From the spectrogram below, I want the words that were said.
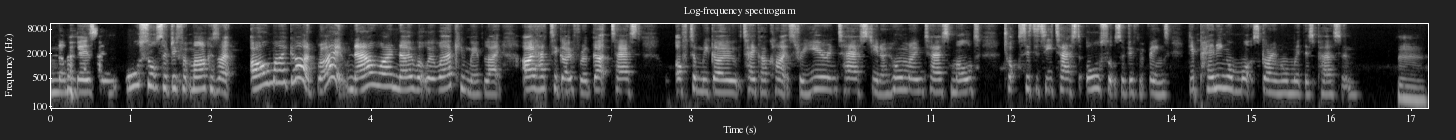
numbers and all sorts of different markers like oh my god right now i know what we're working with. Like i had to go for a gut test often we go take our clients through urine test you know hormone test mold toxicity test all sorts of different things depending on what's going on with this person. Mm,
